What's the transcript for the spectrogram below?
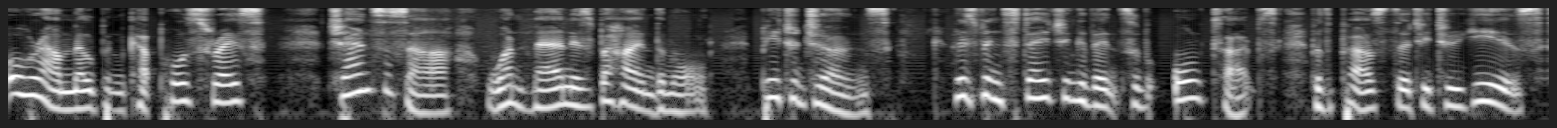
or our Melbourne Cup horse race, chances are one man is behind them all Peter Jones who's been staging events of all types for the past 32 years.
